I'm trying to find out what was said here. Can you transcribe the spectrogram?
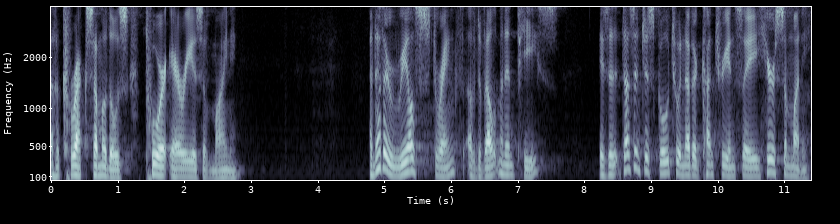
uh, correct some of those poor areas of mining. Another real strength of development and peace is that it doesn't just go to another country and say, here's some money.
